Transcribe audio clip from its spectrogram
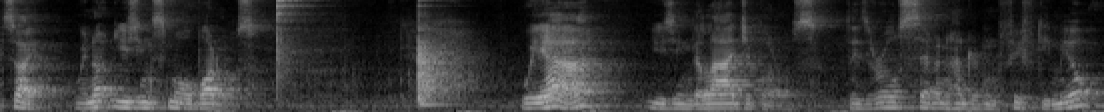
So, we're not using small bottles. We are using the larger bottles. These are all 750 ml.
